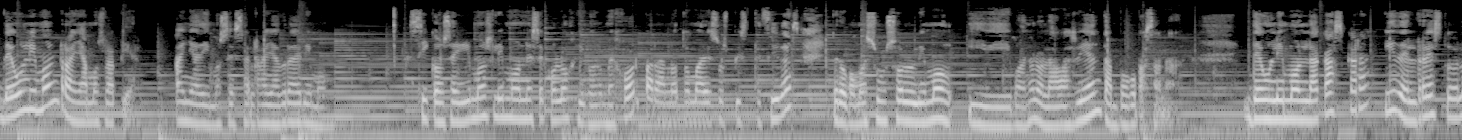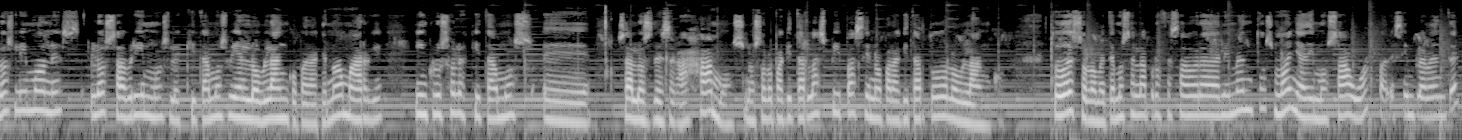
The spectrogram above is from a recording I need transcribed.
De un limón rayamos la piel, añadimos esa ralladura de limón. Si conseguimos limones ecológicos, mejor para no tomar esos pesticidas, pero como es un solo limón y bueno, lo lavas bien, tampoco pasa nada de un limón la cáscara y del resto de los limones los abrimos, les quitamos bien lo blanco para que no amargue, incluso les quitamos, eh, o sea, los desgajamos, no solo para quitar las pipas, sino para quitar todo lo blanco. Todo eso lo metemos en la procesadora de alimentos, no añadimos agua, simplemente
